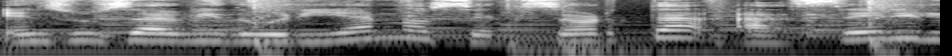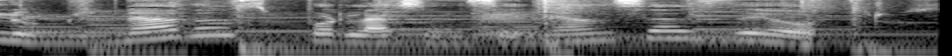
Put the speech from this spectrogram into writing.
En su sabiduría nos exhorta a ser iluminados por las enseñanzas de otros.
